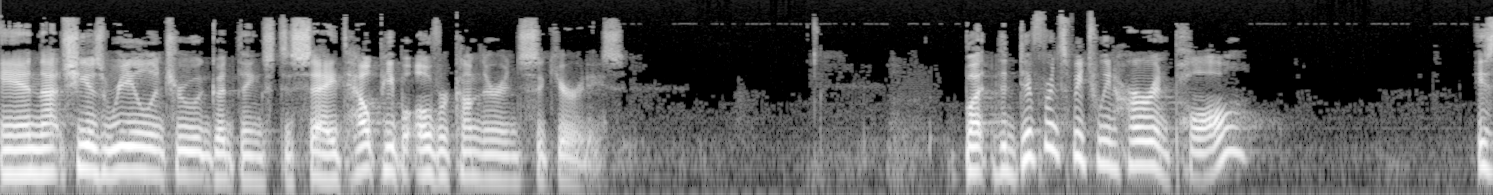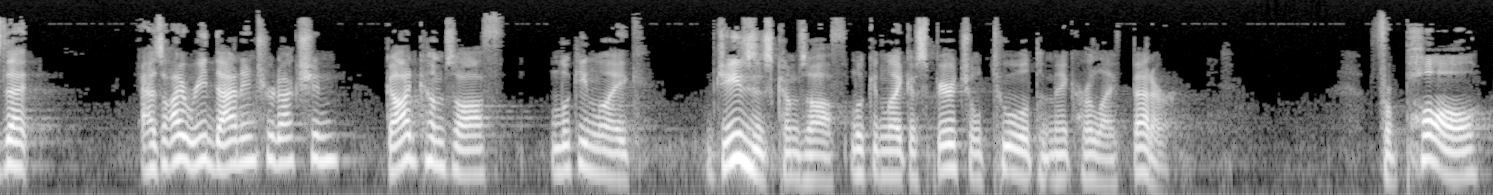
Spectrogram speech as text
and that she has real and true and good things to say to help people overcome their insecurities. But the difference between her and Paul is that as I read that introduction, God comes off looking like Jesus comes off looking like a spiritual tool to make her life better. For Paul,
